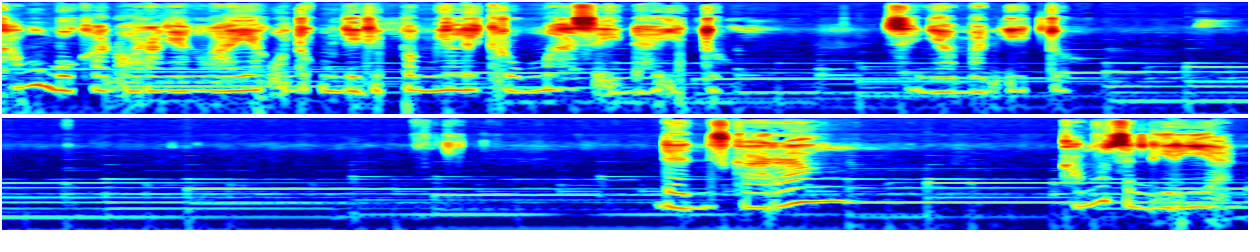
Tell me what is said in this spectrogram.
Kamu bukan orang yang layak untuk menjadi pemilik rumah seindah itu, senyaman itu. Dan sekarang kamu sendirian,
